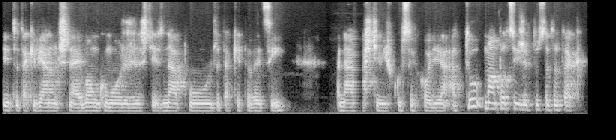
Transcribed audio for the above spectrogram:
je to také vianočné, aj vonku môžeš ešte ísť na púť, že takéto veci a návštevy v kuse chodia. A tu mám pocit, že tu sa to tak,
